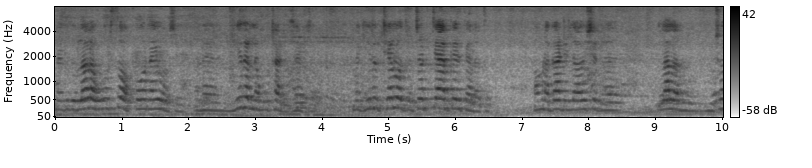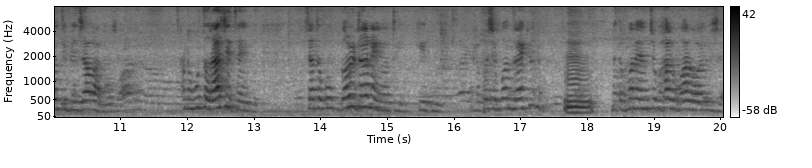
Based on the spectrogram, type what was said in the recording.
મેં કીધું લાલા ઉઠશો ફોન આવ્યો છે. અને હિરલને ઉઠાડી ઝટ ઝટ મેં હિરલ ઠેલો તો ઝટ ચાર કરી પહેલાં તો. હમણાં ગાડી લાવી છે એટલે લાલા જ્યોતિબે જવાના છે. અને હું તો રાજી થઈ ગઈ. ત્યાં તો કોઈ ગલઢા નહીં હતી કીધની એટલે પછી બંધ રાખ્યું ને. તો મને એમ છું કે સારું વારો આવી છે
